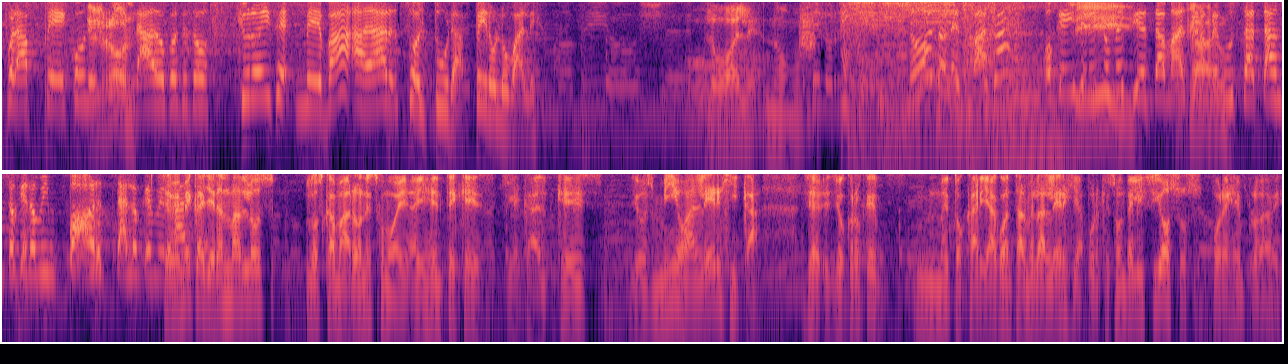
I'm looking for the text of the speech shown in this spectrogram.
frappé con helado, con de todo, que uno dice, me va a dar soltura, pero lo vale. ¿Lo vale? No. de lo rico. ¿No? ¿No les pasa? O que dicen Sí, esto me sienta mal, pero me gusta tanto que no me importa lo que me Si a mí me pase. cayeran mal los, los camarones, como hay, hay gente que es, le que es, Dios mío, alérgica. O sea, yo creo que me tocaría aguantarme la alergia porque son deliciosos, por ejemplo, David.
